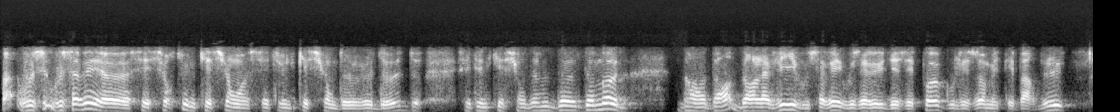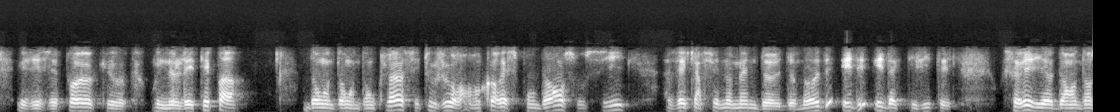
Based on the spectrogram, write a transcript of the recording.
Bah, vous, vous, savez, c'est surtout une question, c'est une question de, de, de c'est une question de, de, mode dans, la vie, vous savez, vous avez eu des époques où les hommes étaient barbus et des époques où ils ne l'étaient pas. Donc, là, c'est toujours en correspondance aussi avec un phénomène de, mode et d'activité. Vous savez, dans,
